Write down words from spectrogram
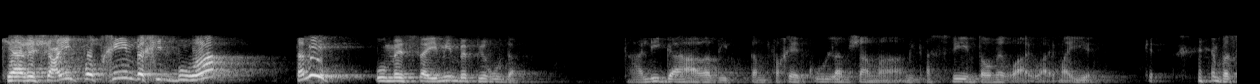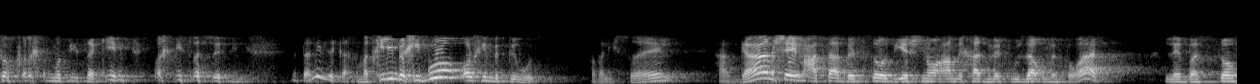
כי הרשעים פותחים בחיבורה, תמיד, ומסיימים בפירודה. הליגה הערבית, אתה מפחד, כולם שם מתאספים, אתה אומר, וואי וואי, מה יהיה? בסוף כל אחד מוציא סכין, מכניס לשני. תמיד זה ככה. מתחילים בחיבור, הולכים בפירוד. אבל ישראל, הגם שהם עתה בסוד ישנו עם אחד מפוזר ומפורד, לבסוף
